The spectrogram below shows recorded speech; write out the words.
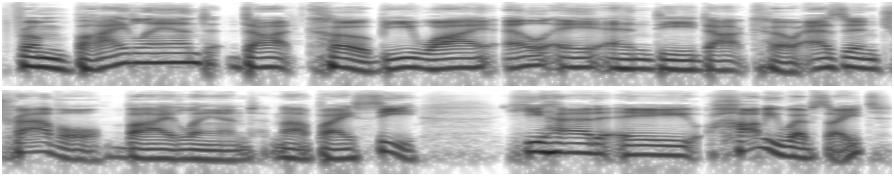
from byland.co, B Y L A N D.co, as in travel by land, not by sea. He had a hobby website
